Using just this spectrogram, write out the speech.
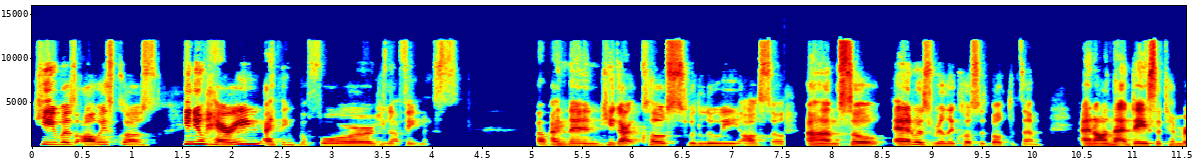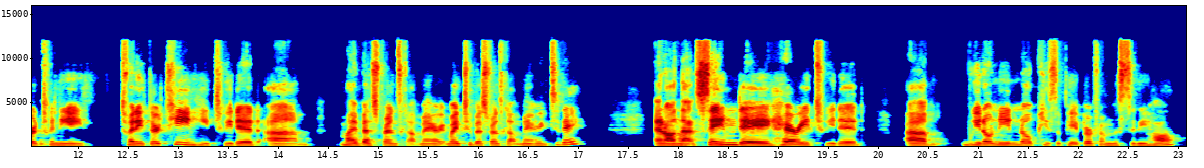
he was always close. He knew Harry, I think, before he got famous. Okay. And then he got close with Louis also. Um, so Ed was really close with both of them. And on that day, September 28th, 2013, he tweeted, um, my best friends got married. My two best friends got married today. And on that same day, Harry tweeted, um, we don't need no piece of paper from the city hall.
